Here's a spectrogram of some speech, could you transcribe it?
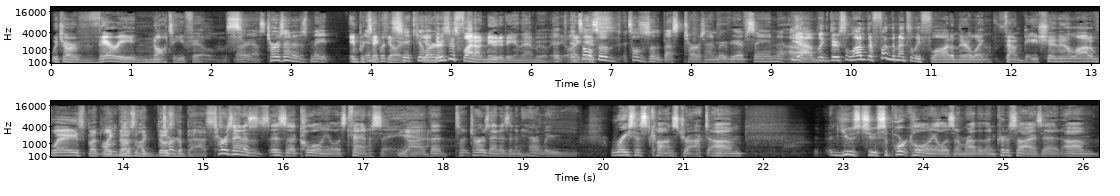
which are very naughty films. Oh yes. Tarzan and his mate in particular. in particular yeah, there's just flat out nudity in that movie. it- Like, it's also it's, also the best tarzan movie i've seen yeah, Um, like there's a lot of they're fundamentally flawed in their like foundation in a lot of ways, but like Oh, those the- are the uh, those Tar- are the best. Tarzan is is a colonialist fantasy. Yeah. uh, that Tar- Tarzan is an inherently racist construct, um, used to support colonialism rather than criticize it. Um,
